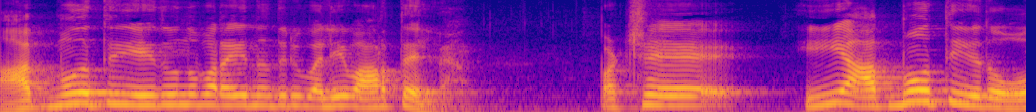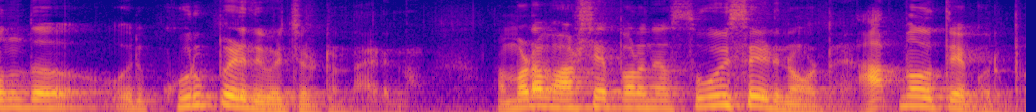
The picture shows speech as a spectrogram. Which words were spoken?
ആത്മഹത്യ ചെയ്തു എന്ന് പറയുന്നത് ഒരു വലിയ വാർത്തയല്ല. പക്ഷേ ഈ ആത്മഹത്യ ചെയ്ത ഓന്ത് ഒരു കുറിപ്പ് എഴുതി വെച്ചിട്ടുണ്ടായിരുന്നു. നമ്മുടെ ഭാഷയിൽ പറഞ്ഞ സൂയിസൈഡ് നോട്ട് ആത്മഹത്യക്കുറിപ്പ്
